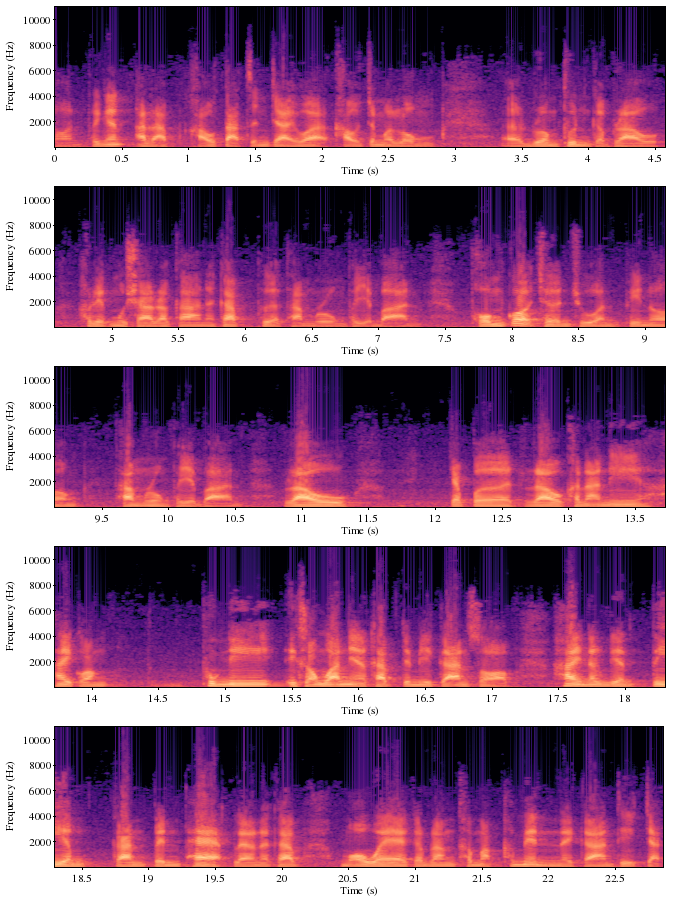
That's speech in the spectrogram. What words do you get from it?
นอน เพราะงั้นอาหรับเขาตัดสินใจว่าเขาจะมาลงร่วมทุนกับเราเขาเรียกมุชาระกานะครับเพื่อทำโรงพยาบาล ผมก็เชิญชวนพี่น้องทำโรงพยาบาล เราจะเปิดเราขณะนี้ให้กองพรุ่งนี้อีกสองวันเนี่ยครับจะมีการสอบให้นักเรียนเตรียมการเป็นแพทย์แล้วนะครับ หมอแวร์กำลังขมักขม้นในการที่จัด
